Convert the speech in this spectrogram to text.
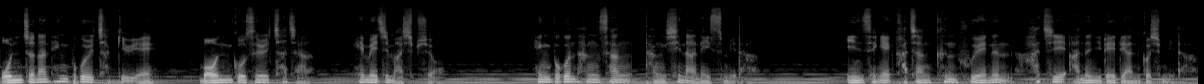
온전한 행복을 찾기 위해 먼 곳을 찾아 헤매지 마십시오. 행복은 항상 당신 안에 있습니다. 인생의 가장 큰 후회는 하지 않은 일에 대한 것입니다.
